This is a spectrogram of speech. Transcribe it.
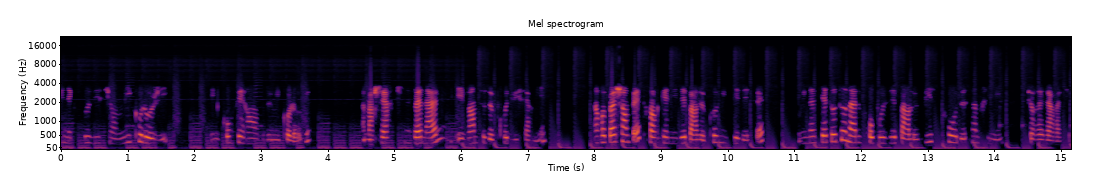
une exposition mycologique, une conférence de mycologues, un marché artisanal et vente de produits fermiers, un repas champêtre organisé par le comité des fêtes une assiette automnale proposée par le bistrot de Saint-Trémy sur réservation.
